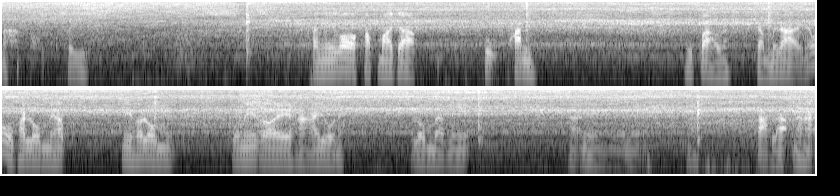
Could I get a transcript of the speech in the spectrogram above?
นะ6 4คันนี้ก็ขับมาจากสุพรรณหรือเปล่านะจำไม่ได้โอ้พัดลมนะครับ นี่พัดลมตรงนี้ก็หาอยู่นี่พัดลมแบบนี้ฮะนี่นี่นี่ตัดแล้วนะฮะ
